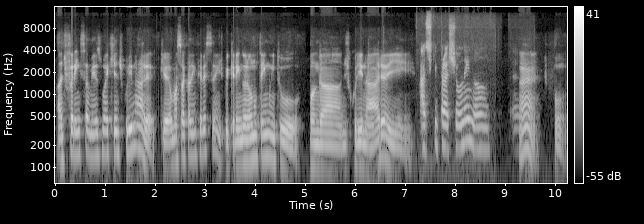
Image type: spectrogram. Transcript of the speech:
A diferença mesmo é que é de culinária, que é uma sacada interessante, porque querendo ou não, não tem muito mangá de culinária e Acho que pra shonen não. é, tipo,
